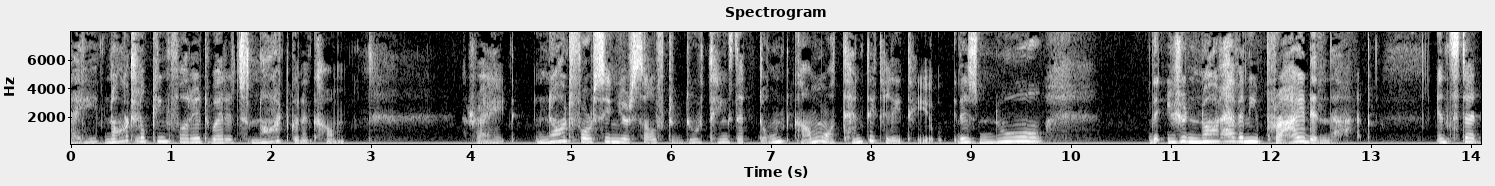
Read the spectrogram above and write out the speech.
right? Not looking for it where it's not going to come right? Not forcing yourself to do things that don't come authentically to you. There's no that you should not have any pride in that. Instead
